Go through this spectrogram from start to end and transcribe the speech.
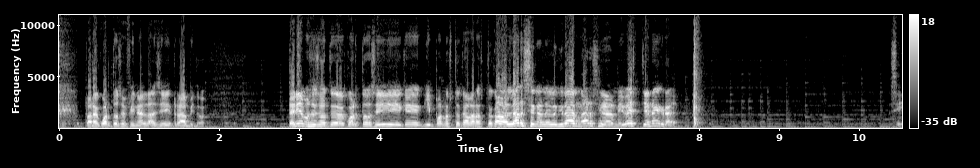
para cuartos de final, así, rápido. Teníamos el sorteo de cuartos y ¿qué equipo nos tocaba? Nos tocaba el Arsenal, el gran Arsenal, mi bestia negra. Sí,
